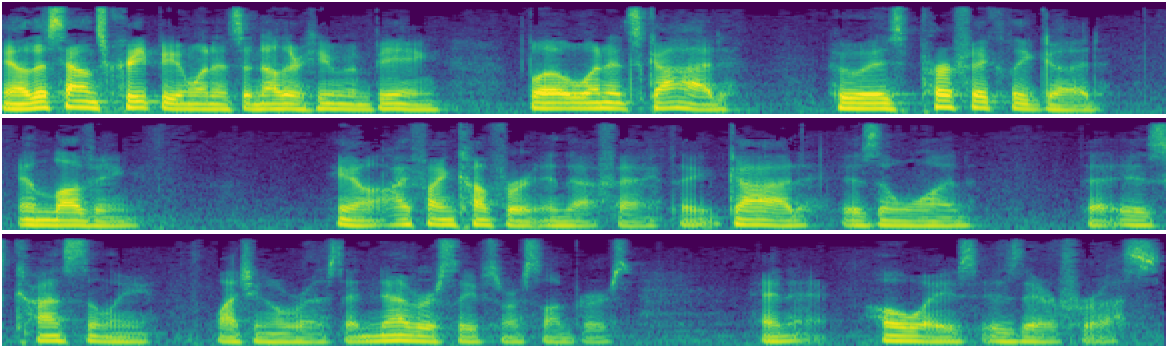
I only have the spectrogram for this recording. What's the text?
You know, this sounds creepy when it's another human being, but when it's God, who is perfectly good and loving, you know, I find comfort in that fact that God is the one that is constantly watching over us, that never sleeps nor slumbers, and always is there for us.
